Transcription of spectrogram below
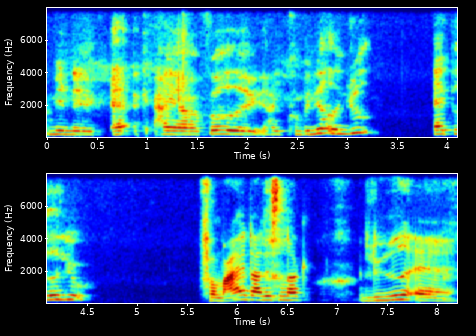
Men øh, har jeg fået, øh, har I kombineret en lyd af et bedre liv? For mig der er det sådan nok lyde af,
